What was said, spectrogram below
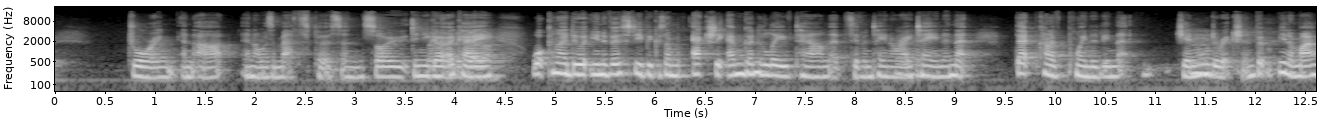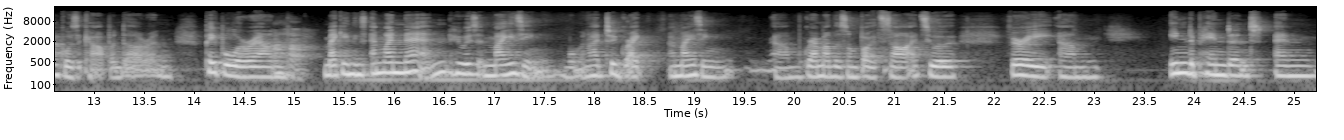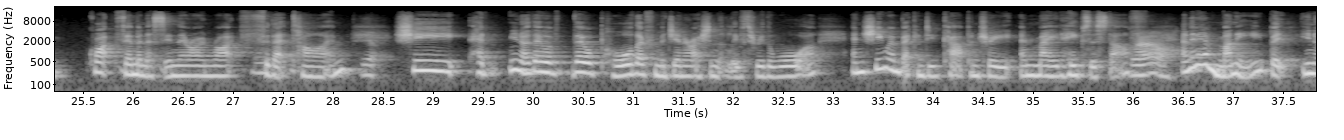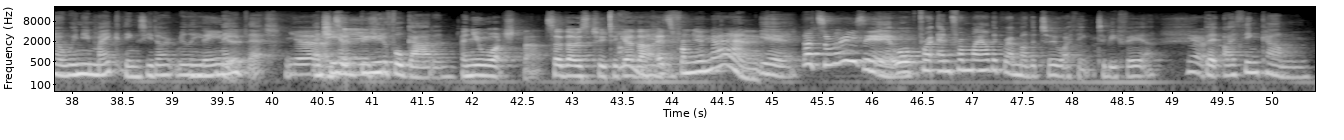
drawing and art, and I was a maths person. So then you They go, okay, together. what can I do at university? Because I'm actually am going to leave town at 17 Mm-hmm. or 18, and that that kind of pointed in that general direction. But you know, my uncle was a carpenter, and people were around Uh-huh. making things. And my nan, who is an amazing woman, I had two great, amazing um, grandmothers on both sides who were very um, independent and quite feminist in their own right for that time. Yeah. She had, you know, they were they were poor. They were from a generation that lived through the war, and she went back and did carpentry and made heaps of stuff. Wow. And they didn't have money, but you know, when you make things, you don't really Need need, that. Yeah, And she and so had a you- beautiful garden. And you watched that. So those two together. Oh, yeah. It's from your nan. Yeah. That's amazing. Yeah, well, fr and from my other grandmother too. I think, to be fair. Yeah. But I think, um,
